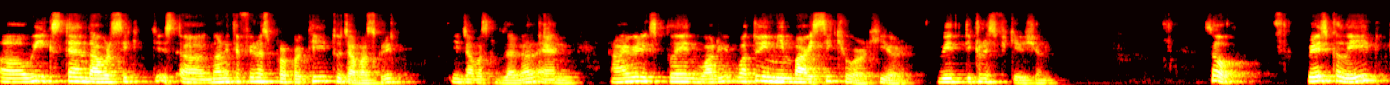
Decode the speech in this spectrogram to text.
uh, we extend our uh, non-interference property to JavaScript in JavaScript level, and I will explain what what do we mean by secure here with declassification. So basically,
